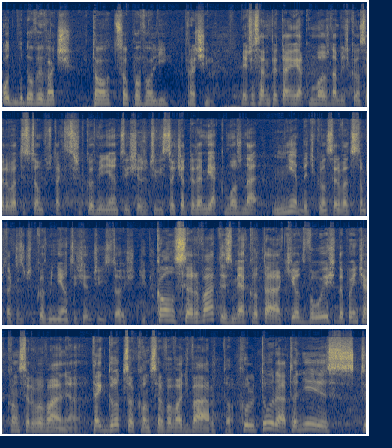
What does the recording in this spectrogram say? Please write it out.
odbudowywać to, co powoli tracimy. Mnie czasami pytają, jak można być konserwatystą w tak szybko zmieniającej się rzeczywistości. Odpowiadam, jak można nie być konserwatystą w tak szybko zmieniającej się rzeczywistości. Konserwatyzm jako taki odwołuje się do pojęcia konserwowania. Tego, co konserwować warto. Kultura to nie jest,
